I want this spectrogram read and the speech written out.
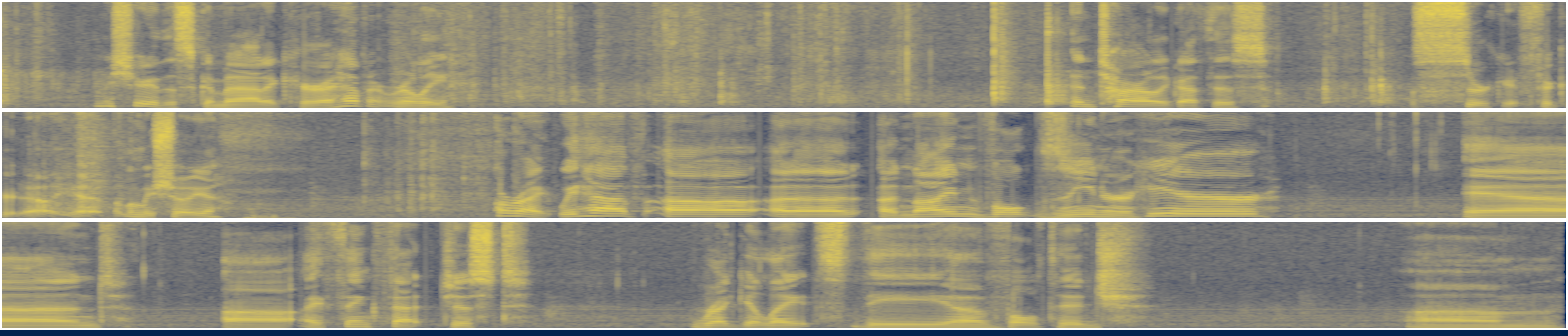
let me show you the schematic here. I haven't really entirely got this circuit figured out yet. Let me show you. All right, we have uh, a, a 9 volt Zener here, and uh, I think that just regulates the uh, voltage. Um,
